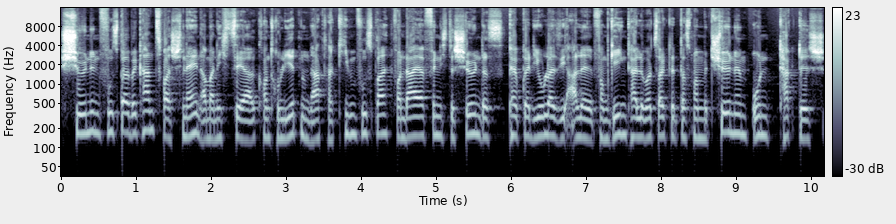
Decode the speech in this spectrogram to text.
schönen Fußball bekannt, zwar schnellen, aber nicht sehr kontrollierten und attraktiven Fußball. Von daher finde ich das schön, dass Pep Guardiola sie alle vom Gegenteil überzeugt hat, dass man mit schönem und taktisch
